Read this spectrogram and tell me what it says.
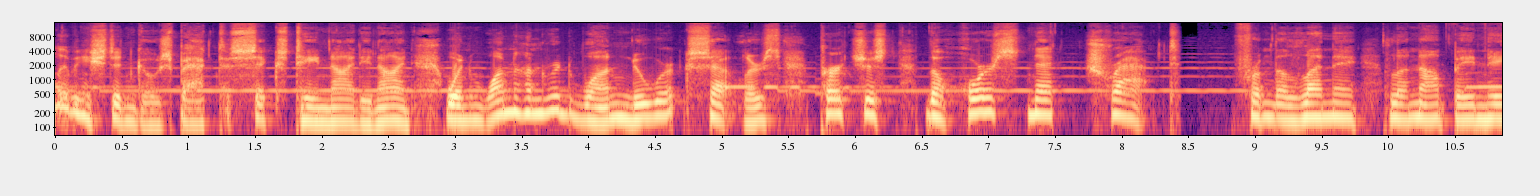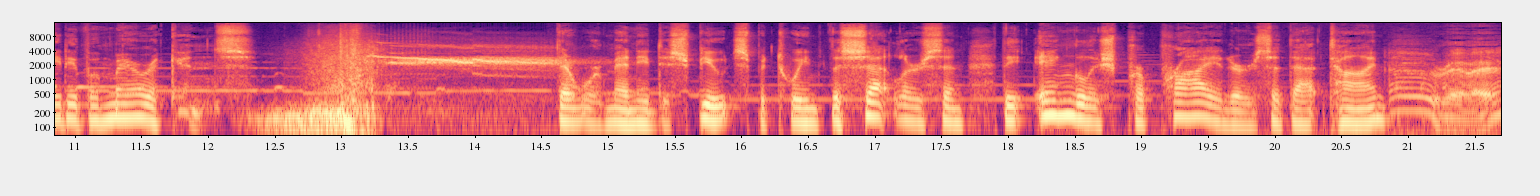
Livingston goes back to 1699 when 101 Newark settlers purchased the Horseneck Tract from the Lene Lenape Native Americans. There were many disputes between the settlers and the English proprietors at that time. Oh, really?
